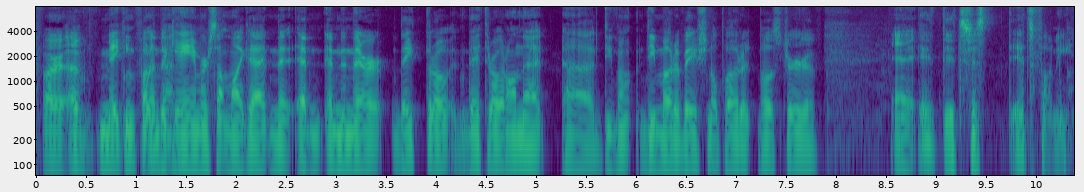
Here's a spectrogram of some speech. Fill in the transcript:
or of making fun of the that. game or something like that. And and and then they're they throw they throw it on that uh, demo, demotivational poster of. And it, it's just it's funny.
